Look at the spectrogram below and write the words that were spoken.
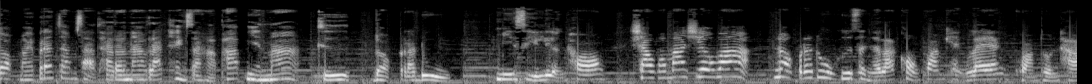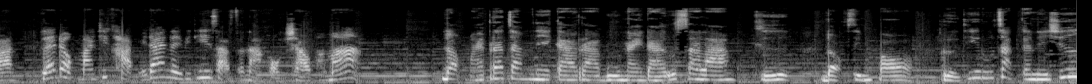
ดอกไม้ประจำสาธารณรัฐแห่งสหภาพเมียนมา คือ ดอกประดู่ มีสีเหลืองทอง ชาวพม่าเชื่อว่า ดอกประดู่คือสัญลักษณ์ของความแข็งแรง ความทนทาน และดอกไม้ที่ขาดไม่ได้ในพิธีศาสนาของชาวพม่า ดอกไม้ประจำเนการาบูในดารุสสลาม คือ ดอกซิมปอ หรือที่รู้จักกันในชื่อ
